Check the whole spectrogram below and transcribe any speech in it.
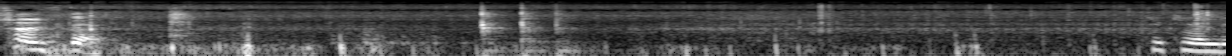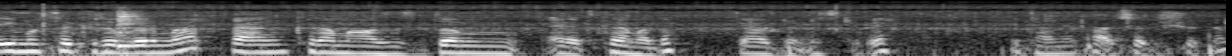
sözde. Tek elle yumurta kırılır mı? Ben kıramazdım. Evet kıramadım. Gördüğünüz gibi. Bir tane parça düşürdüm.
